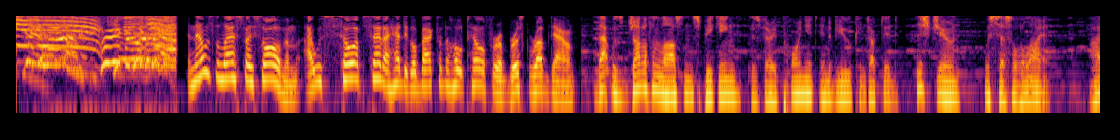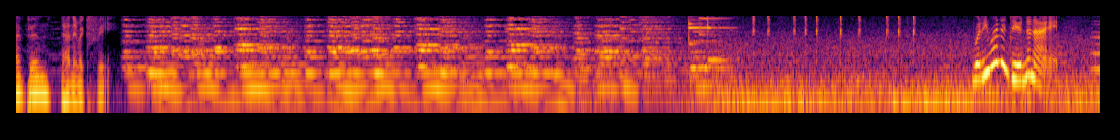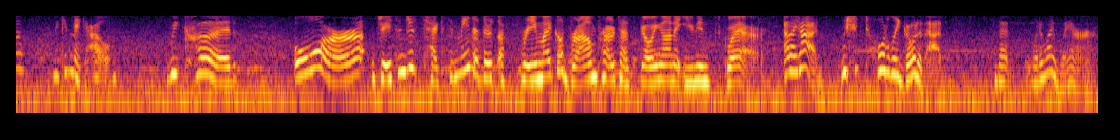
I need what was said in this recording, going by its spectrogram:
Get the line! And that was the last I saw of him. I was so upset I had to go back to the hotel for a brisk rub down. That was Jonathan Lawson speaking. This very poignant interview conducted this June with Cecil the Lion. I've been Nanny McPhee. What do you want to do tonight? Uh, we can make out. We could, or Jason just texted me that there's a free Michael Brown protest going on at Union Square. Oh my god, we should totally go to that. But what do I wear?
